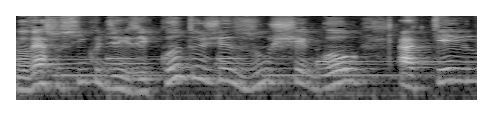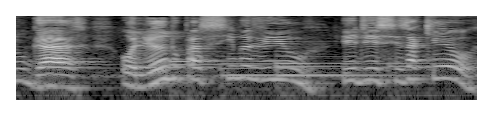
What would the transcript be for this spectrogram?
No verso 5 diz: E quando Jesus chegou àquele lugar, olhando para cima, viu e disse: Zaqueu,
